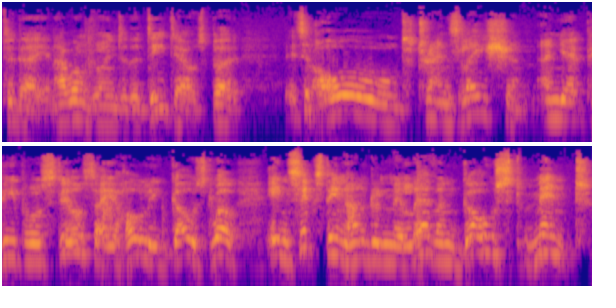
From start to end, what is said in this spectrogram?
today. And I won't go into the details, but it's an old translation, and yet people still say Holy Ghost. Well, in 1611, ghost meant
